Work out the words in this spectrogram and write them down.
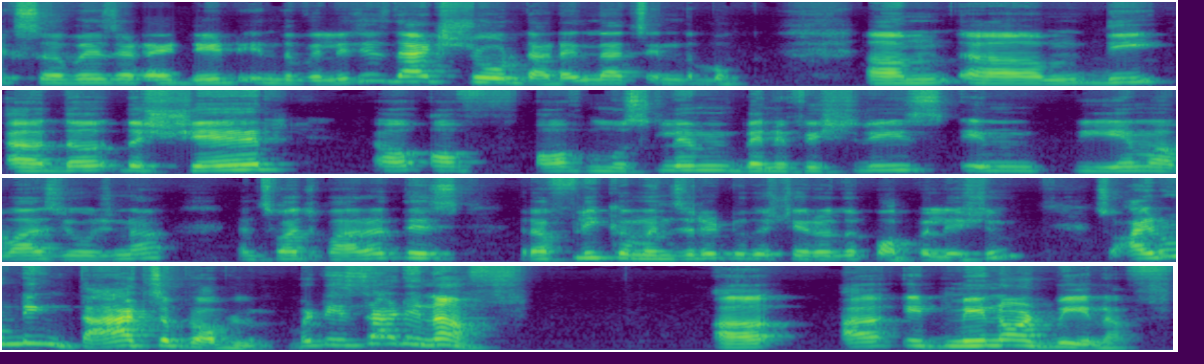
dipstick surveys that I did in the villages, that showed that, and that's in the book. Um, um, the uh, the the share of of Muslim beneficiaries in PM Awas Yojana and Swachh Bharat is roughly commensurate to the share of the population. So I don't think that's a problem. But is that enough? Uh, uh, it may not be enough.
